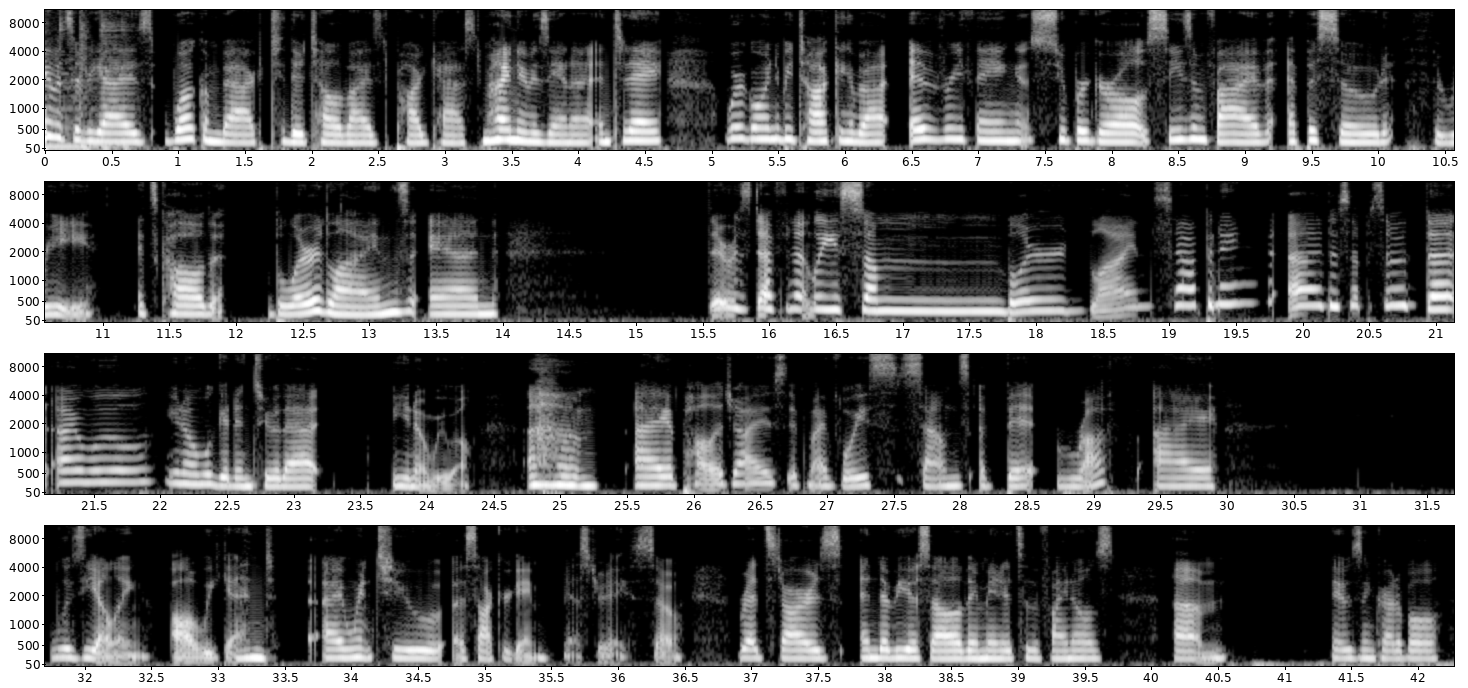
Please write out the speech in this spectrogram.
Hey, what's up, you guys? Welcome back to the televised podcast. My name is Anna, and today we're going to be talking about everything Supergirl Season 5, Episode 3. It's called Blurred Lines, and there was definitely some blurred lines happening uh, this episode that I will, you know, we'll get into that. You know, we will. Um, I apologize if my voice sounds a bit rough. I was yelling all weekend. I went to a soccer game yesterday. So, Red Stars, NWSL, they made it to the finals. Um, it was incredible.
